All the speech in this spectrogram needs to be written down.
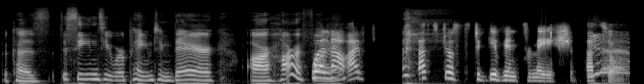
because the scenes you were painting there are horrifying. Well, now I've that's just to give information. That's yeah. all.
